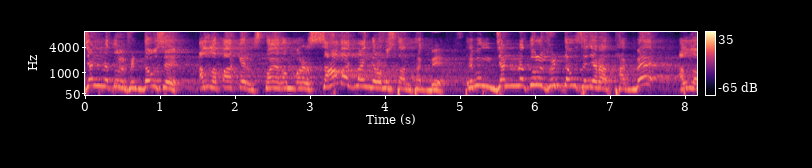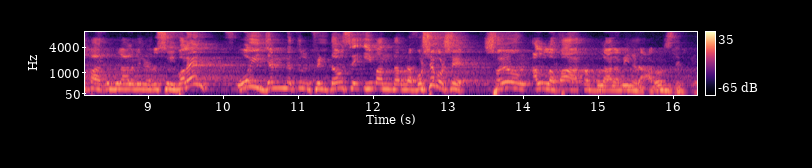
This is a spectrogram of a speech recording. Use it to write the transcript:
জান্নাতুল ফিরদাউসে আল্লাহ পাকের পয়গম্বরের সাহাবাজ অবস্থান থাকবে। এবং জান্নাতুল ফিরদাউসে যারা থাকবে আল্লাহ পাক রব্বুল আলমিনের রসুল বলেন, ওই জান্নাতুল ফিরদাউসে ইমানদাররা বসে বসে স্বয়ং আল্লাহ পাক রব্বুল আলমিনের আরজ দেখবে।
